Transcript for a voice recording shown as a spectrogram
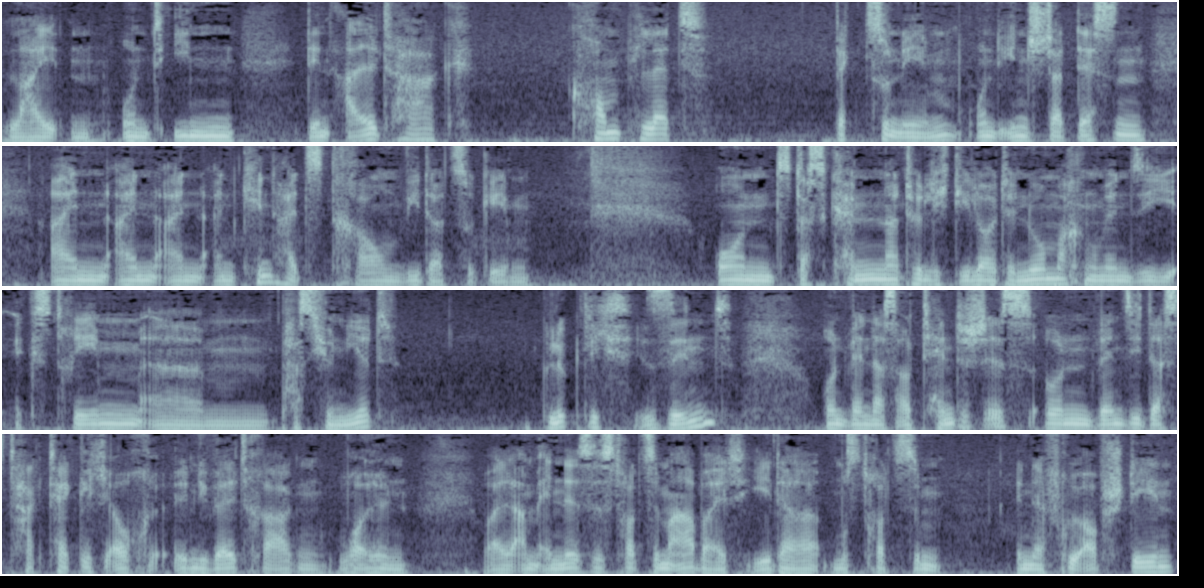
leiten und ihnen den Alltag komplett wegzunehmen und ihnen stattdessen einen, einen, einen, einen Kindheitstraum wiederzugeben. Und das können natürlich die Leute nur machen, wenn sie extrem ähm, passioniert glücklich sind und wenn das authentisch ist und wenn sie das tagtäglich auch in die Welt tragen wollen. Weil am Ende ist es trotzdem Arbeit. Jeder muss trotzdem in der Früh aufstehen,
